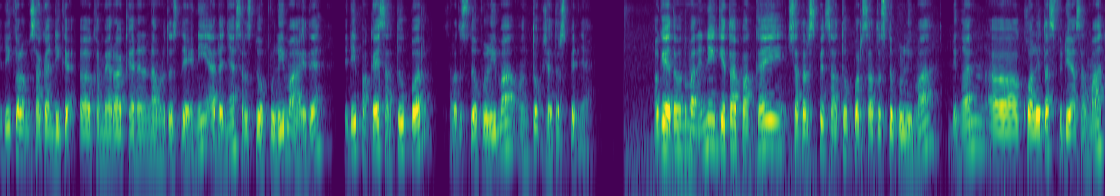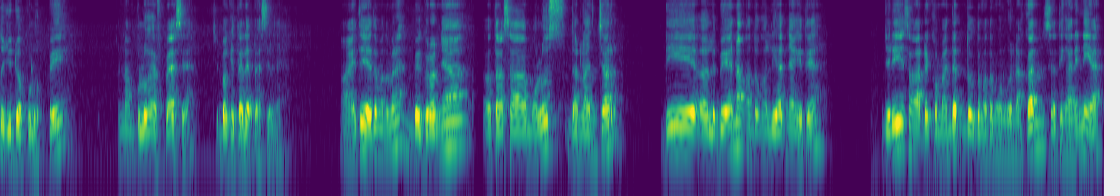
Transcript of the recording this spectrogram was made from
jadi kalau misalkan di uh, kamera Canon 600D ini adanya 125 gitu ya. Jadi pakai 1 per 125 untuk shutter speednya. Oke teman-teman ini kita pakai shutter speed 1 per 125 dengan uh, kualitas video yang sama 720p 60 fps ya. Coba kita lihat hasilnya Nah itu ya teman-teman ya backgroundnya uh, terasa mulus dan lancar di uh, lebih enak untuk ngelihatnya gitu ya. Jadi sangat recommended untuk teman-teman menggunakan settingan ini ya.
